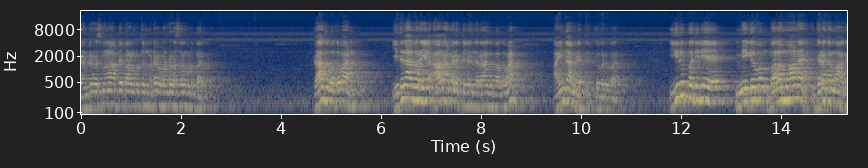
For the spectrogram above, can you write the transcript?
ரெண்டரை வருஷமெல்லாம் அப்படியே பலன் கொடுத்துக்க மாட்டார் ஒன்றரை வருஷம் தான் கொடுப்பார். ராகு பகவான் இதனால் வரையில் ஆறாம் இடத்தில் இருந்த ராகு பகவான் ஐந்தாம் இடத்திற்கு வருவார். இருப்பதிலே மிகவும் பலமான கிரகமாக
